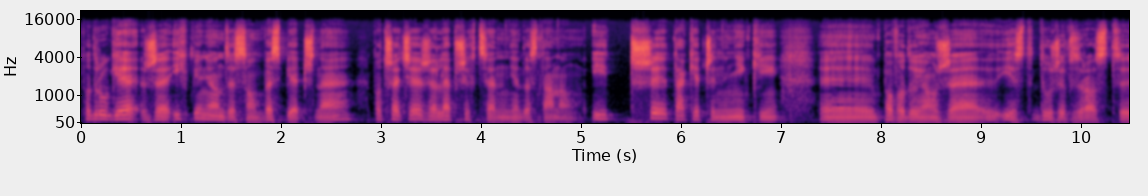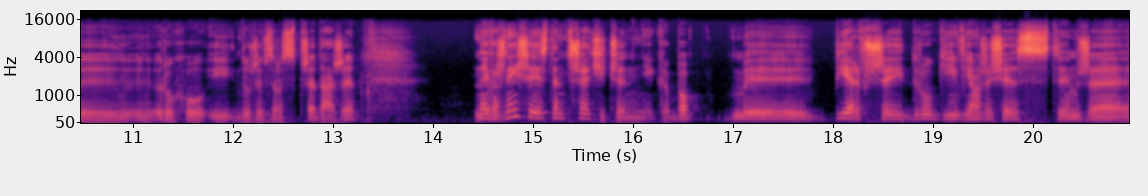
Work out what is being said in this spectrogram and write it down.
Po drugie, że ich pieniądze są bezpieczne. Po trzecie, że lepszych cen nie dostaną. I trzy takie czynniki y, powodują, że jest duży wzrost y, ruchu i duży wzrost sprzedaży. Najważniejszy jest ten trzeci czynnik, bo pierwszy i drugi wiąże się z tym, że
